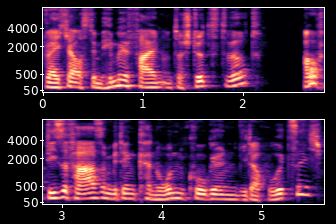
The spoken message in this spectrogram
welche aus dem Himmel fallen, unterstützt wird. Auch diese Phase mit den Kanonenkugeln wiederholt sich.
